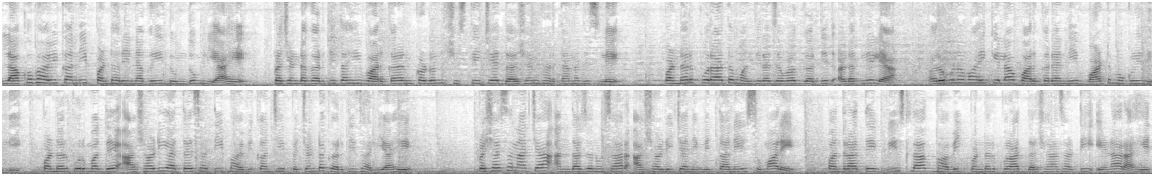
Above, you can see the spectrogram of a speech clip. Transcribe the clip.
लाखो भाविकांनी पंढरी नगरी दुमदुमली आहे. प्रचंड गर्दीतही वारकऱ्यांकडून शिस्तीचे दर्शन घडताना दिसले. पंढरपुरात मंदिराजवळ गर्दीत अडकलेल्या रुग्णवाहिकेला वारकऱ्यांनी वाट मोकळी दिली. पंढरपूरमध्ये आषाढी यात्रेसाठी भाविकांची प्रचंड गर्दी झाली आहे. प्रशासनाच्या अंदाजानुसार आषाढीच्या निमित्ताने सुमारे पंधरा ते वीस लाख भाविक पंढरपुरात दर्शनासाठी येणार आहेत.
